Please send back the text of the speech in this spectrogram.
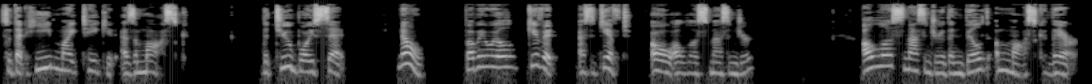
so that he might take it as a mosque. The two boys said, No, but we will give it as a gift, O Allah's messenger. Allah's messenger then built a mosque there.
